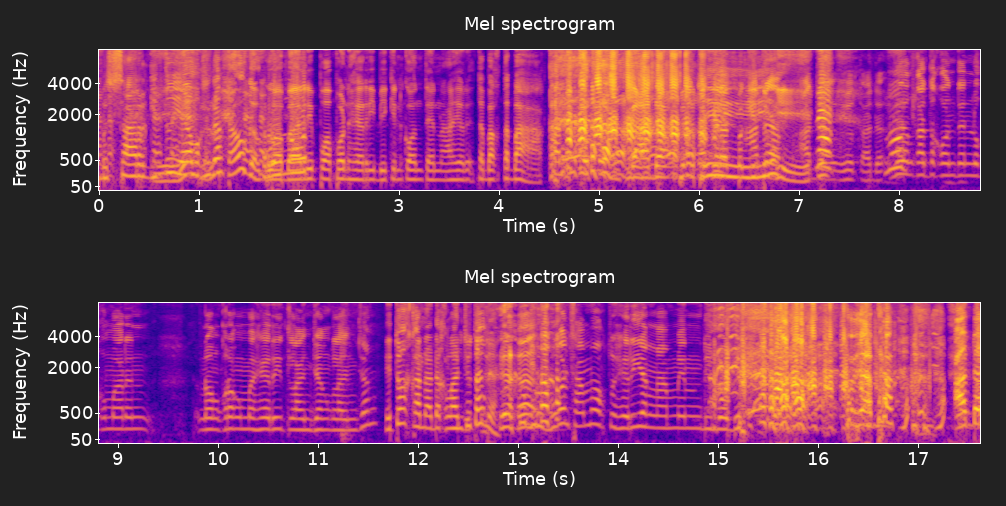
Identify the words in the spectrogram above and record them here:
besar gitu ya maksudnya. tahu gak gua bari Popon Harry bikin konten akhir tebak-tebakan. Gak ada kepikiran Iya. begitu Ada, gitu. ada, Yud, ada. Yang kata konten lu kemarin nongkrong sama Harry telanjang-telanjang Itu akan ada kelanjutannya. berhubungan sama waktu Harry yang ngamen di mobil Ternyata ada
